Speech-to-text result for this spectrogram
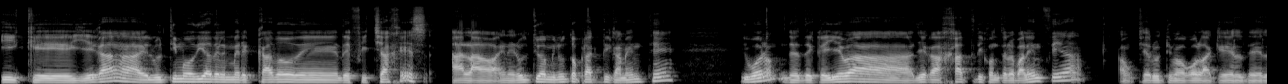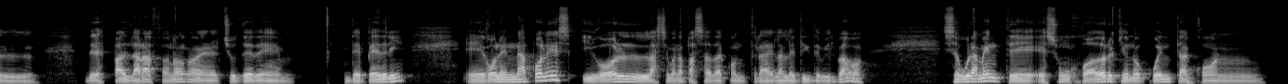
y que llega el último día del mercado de, fichajes en el último minuto prácticamente. Y bueno, desde que lleva, llega Hatri contra el Valencia, aunque el último gol aquel del, del espaldarazo, ¿no? Con el chute de, Pedri. Eh, gol en Nápoles y gol la semana pasada contra el Athletic de Bilbao. Seguramente es un jugador que no cuenta con,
